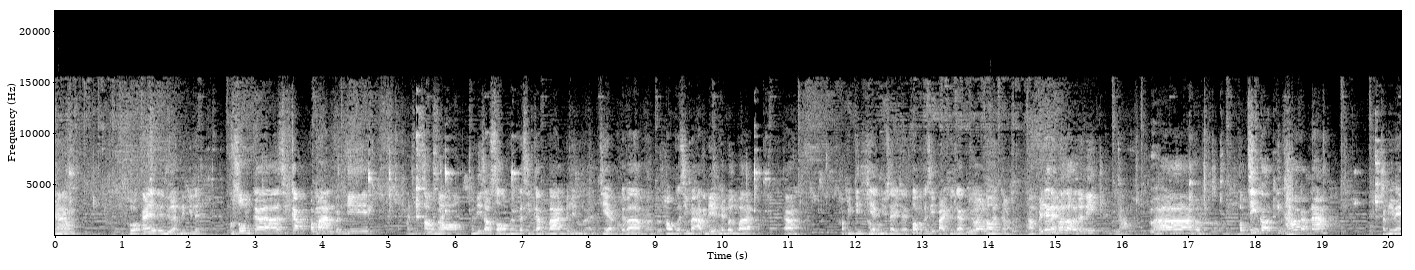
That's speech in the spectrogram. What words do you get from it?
งามโทรใกล้เลยเดือนนี่นี่แหละ กูส่งกาสิกลับประมาณวันที่วันที่สองสองวันที่สองเพิ่นก็สิกลับบ้านไปที่เจียงแต่ว่าเขาก็สิมาอัปเดตให้เบิ่งว่าอะเขาไปกินเจียงอยู่ใส่ใส่ต้มก็สิไปคือกันเนาะอะเป็นยังไงบ้างเราตอนนี้แล้วอ่าครบจริงก็กินข้าวกับน้ำกับพี่แม่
